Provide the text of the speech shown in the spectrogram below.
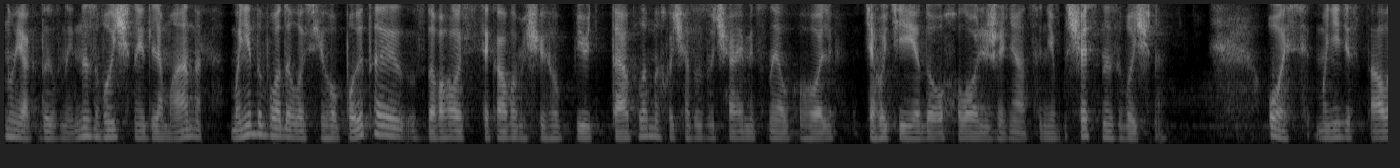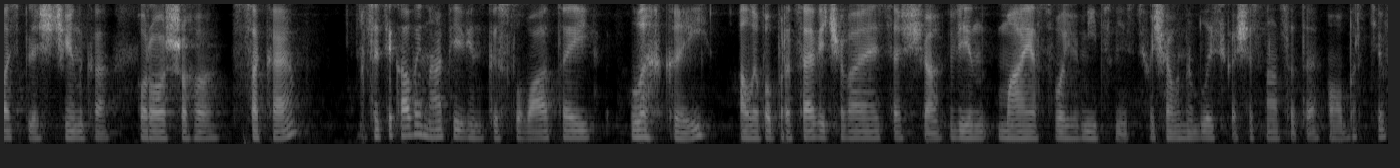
ну як дивний, незвичний для мене. Мені доводилось його пити. Здавалось цікавим, що його п'ють теплими, хоча зазвичай міцний алкоголь тяготіє до охолодження. Це ні щось незвичне. Ось мені дісталась плящинка хорошого саке. Це цікавий напій, він кисловатий, легкий, але попри це відчувається, що він має свою міцність, хоча вони близько 16 обертів.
